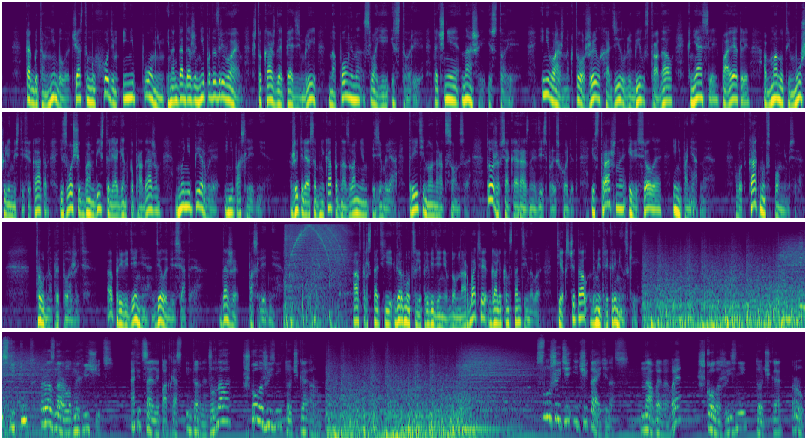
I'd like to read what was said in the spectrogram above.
Как бы там ни было, часто мы ходим и не помним, иногда даже не подозреваем, что каждая пять земли наполнена своей историей, точнее, нашей историей. И неважно, кто жил, ходил, любил, страдал, князь ли, поэт ли, обманутый муж или мистификатор, извозчик-бомбист или агент по продажам, мы не первые и не последние. Жители особняка под названием «Земля», третий номер от солнца. Тоже всякое разное здесь происходит. И страшное, и веселое, и непонятное. Вот как мы вспомнимся? Трудно предположить. А привидение — дело десятое. Даже последнее. Автор статьи «Вернутся ли привидения в дом на Арбате» Галя Константинова. Текст читал Дмитрий Креминский. Институт разнородных вещиц. Официальный подкаст интернет-журнала школа жизни .ру. Слушайте и читайте нас на www.школажизни.ру.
